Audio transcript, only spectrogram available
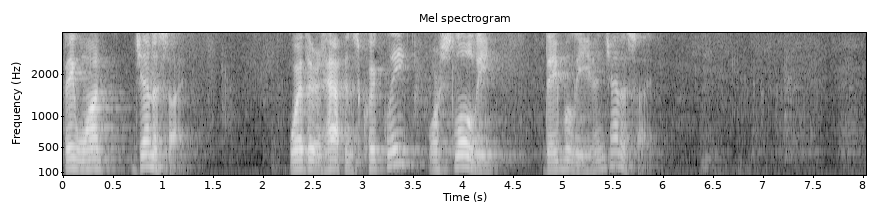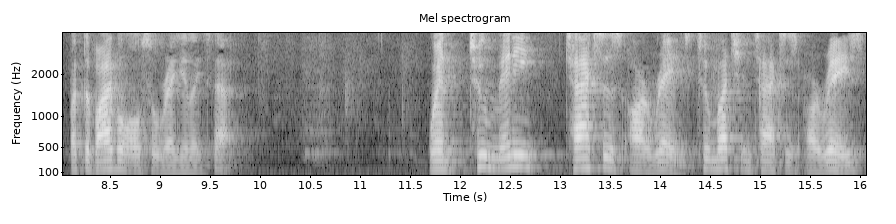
They want genocide. Whether it happens quickly or slowly, they believe in genocide. But the Bible also regulates that. When too many taxes are raised, too much in taxes are raised,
